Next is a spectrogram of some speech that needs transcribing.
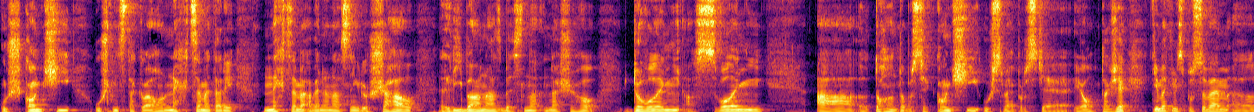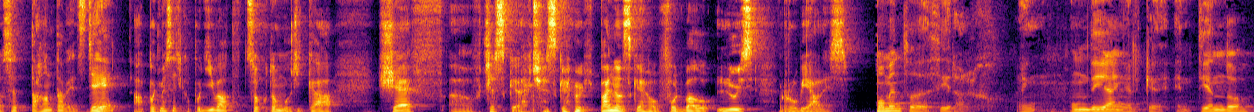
už končí, už nic takového nechceme tady, nechceme, aby na nás někdo šahal, líbá nás bez na, našeho dovolení a svolení a tohle to prostě končí, už jsme prostě, jo, takže tímhle tím způsobem eh, se tahle ta věc děje a pojďme se teďka podívat, co k tomu říká šéf eh, v české, českého španělského fotbalu Luis Rubiales. Momento de decir algo. En un día en el que entiendo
